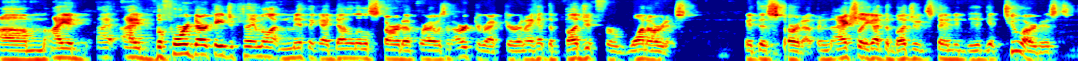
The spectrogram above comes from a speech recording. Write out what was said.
Um, I had I, I before Dark Age of Camelot and Mythic, I'd done a little startup where I was an art director and I had the budget for one artist at this startup. And I actually got the budget extended to get two artists.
